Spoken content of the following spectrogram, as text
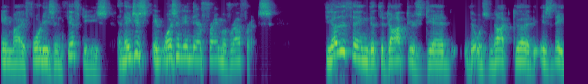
in my 40s and 50s, and they just, it wasn't in their frame of reference. The other thing that the doctors did that was not good is they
